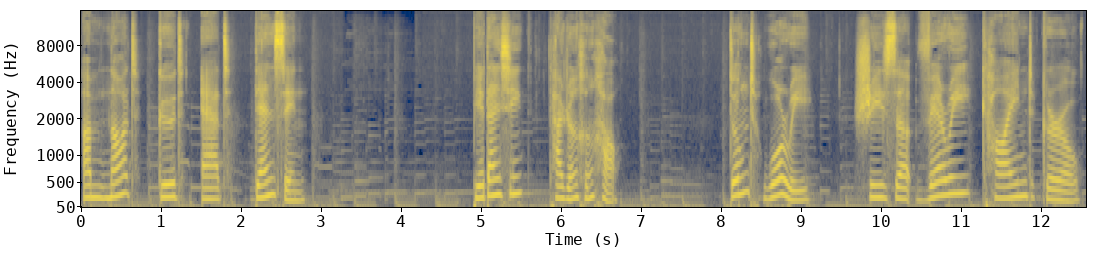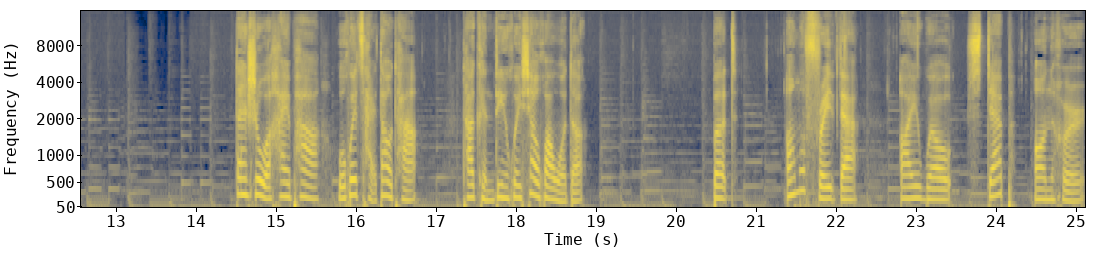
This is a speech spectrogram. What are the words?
I'm not good at dancing. 别担心，她人很好。 don't worry, she's a very kind girl. 但是我害怕我会踩到她，她肯定会笑话我的。But I'm afraid that I will step on her,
